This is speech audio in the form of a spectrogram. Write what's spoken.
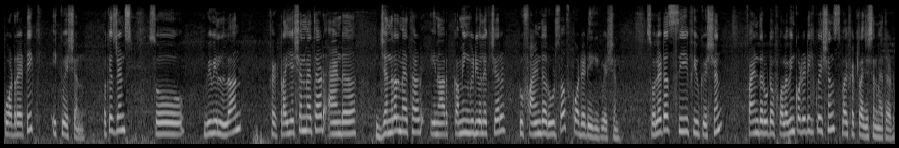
quadratic equation. Okay students? So we will learn factorization method and uh, general method in our coming video lecture to find the roots of quadratic equation. So let us see few question. Find the root of following quadratic equations by factorization method.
